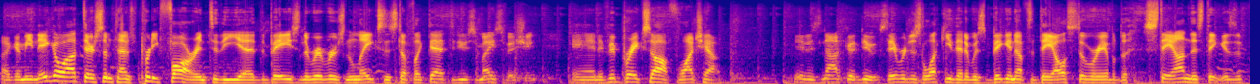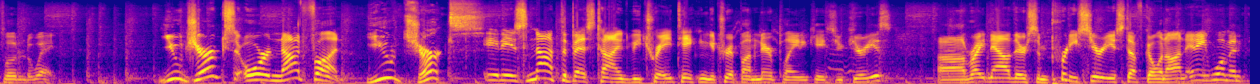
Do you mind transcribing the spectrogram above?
Like I mean, they go out there sometimes pretty far into the uh, the bays and the rivers and lakes and stuff like that to do some ice fishing. And if it breaks off, watch out. It is not good news. They were just lucky that it was big enough that they all still were able to stay on this thing as it floated away. You jerks or not fun? You jerks. It is not the best time to be trade taking a trip on an airplane, in case you're curious. Uh, right now, there's some pretty serious stuff going on, and a woman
